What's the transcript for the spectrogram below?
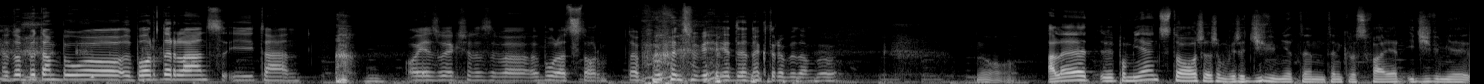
No to by tam było Borderlands i ten o Jezu, jak się nazywa? Bulletstorm. To były dwie jedyne, które by tam były. No. Ale y, pomijając to, że, że mówię, że dziwi mnie ten, ten Crossfire i dziwi mnie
